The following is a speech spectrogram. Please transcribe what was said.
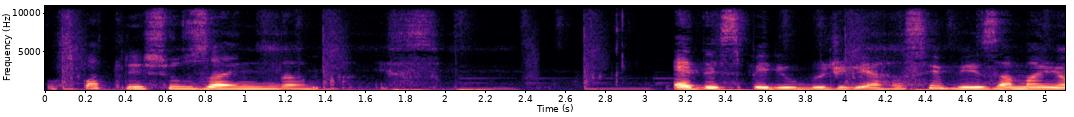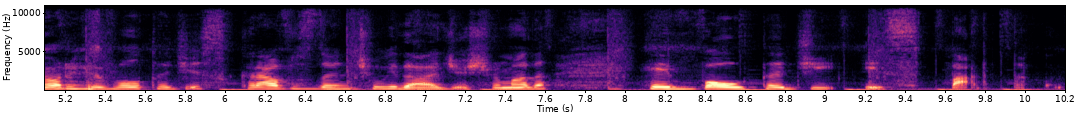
os patrícios ainda mais. É desse período de guerras civis a maior revolta de escravos da antiguidade, a chamada Revolta de Espartaco.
